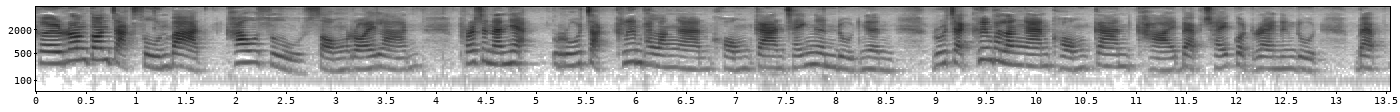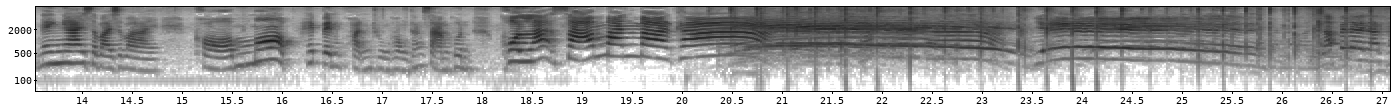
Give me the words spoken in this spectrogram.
เคยเริ่มต้นจากศูนย์บาทเข้าสู่ 200 ล้าน เพราะฉะนั้นเนี่ยรู้จักคลื่นพลังงานของการใช้เงินดูดเงิน รู้จักคลื่นพลังงานของการขายแบบใช้กดแรงดึงดูด แบบง่ายๆ สบายๆ ขอมอบให้เป็นขวัญถุงของทั้ง 3 คน คนละ 3,000 บาทค่ะ เย้รับไปเลยนะค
